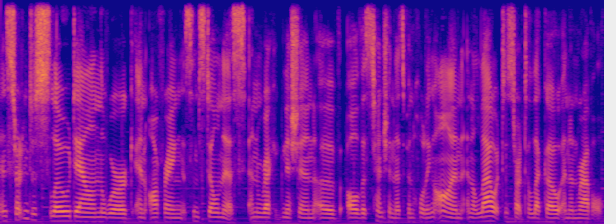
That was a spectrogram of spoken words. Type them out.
and starting to slow down the work and offering some stillness and recognition of all this tension that's been holding on and allow it to start to let go and unravel.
